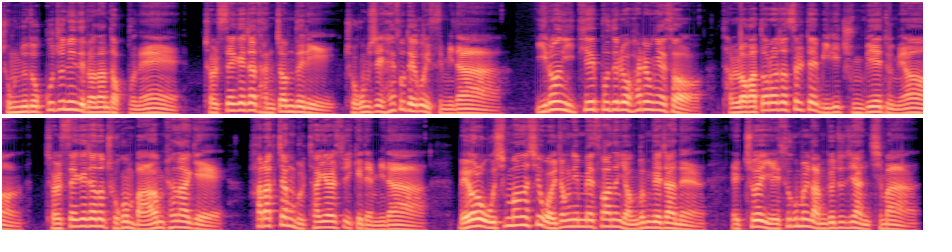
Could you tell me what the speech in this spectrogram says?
종류도 꾸준히 늘어난 덕분에 절세 계좌 단점들이 조금씩 해소되고 있습니다. 이런 ETF들을 활용해서 달러가 떨어졌을 때 미리 준비해 두면 절세 계좌도 조금 마음 편하게 하락장 물타기 할 수 있게 됩니다. 매월 50만원씩 월정립 매수하는 연금 계좌는 애초에 예수금을 남겨주지 않지만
